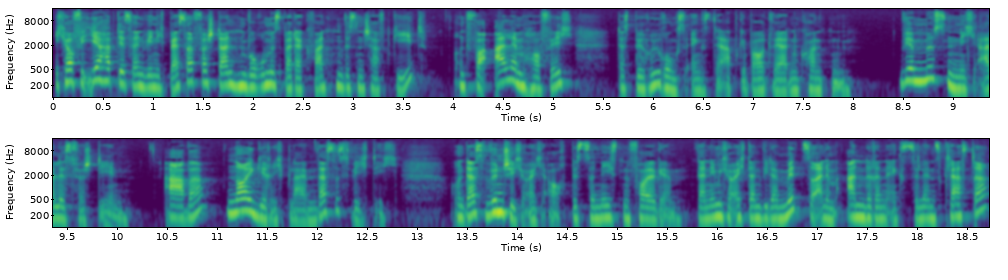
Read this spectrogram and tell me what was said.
Ich hoffe, ihr habt jetzt ein wenig besser verstanden, worum es bei der Quantenwissenschaft geht und vor allem hoffe ich, dass Berührungsängste abgebaut werden konnten. Wir müssen nicht alles verstehen, aber neugierig bleiben, das ist wichtig. Und das wünsche ich euch auch bis zur nächsten Folge. Da nehme ich euch dann wieder mit zu einem anderen Exzellenzcluster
